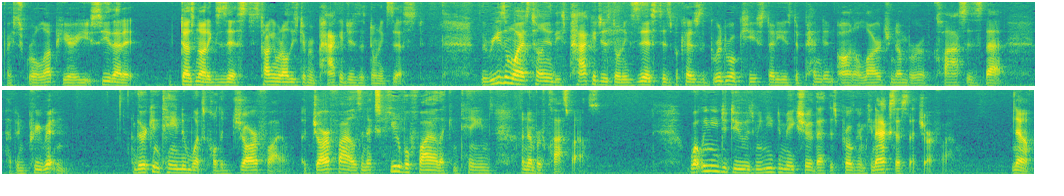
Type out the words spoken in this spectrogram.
if I scroll up here, you see that it does not exist. It's talking about all these different packages that don't exist. The reason why it's telling you these packages don't exist is because the GridWorld case study is dependent on a large number of classes that have been pre-written. They're contained in what's called a jar file. A jar file is an executable file that contains a number of class files. What we need to do is we need to make sure that this program can access that jar file. Now,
